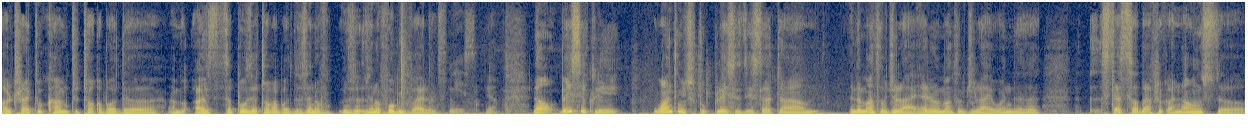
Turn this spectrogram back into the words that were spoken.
I'll try to come to talk about the, um, I suppose you're talking about the xenoph- xenophobic violence. Yes. Yeah. Now, basically, one thing which took place is this that um, in the month of July, I don't know, the month of July, when the Stats South Africa announced uh,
